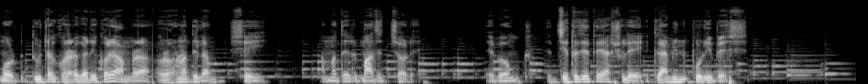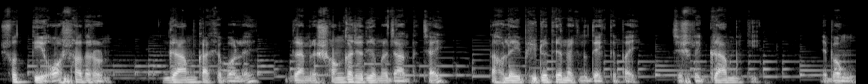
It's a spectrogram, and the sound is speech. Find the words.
মোট দুইটা ঘোড়ার গাড়ি করে আমরা রওনা দিলাম সেই আমাদের মাঝের চরে। এবং যেতে যেতে আসলে গ্রামীণ পরিবেশ সত্যি অসাধারণ। গ্রাম কাকে বলে? গ্রামের সংখ্যা যদি আমরা জানতে চাই, তাহলে এই ভিডিওতে আমরা কিন্তু দেখতে পাই যে আসলে গ্রাম কি। এবং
